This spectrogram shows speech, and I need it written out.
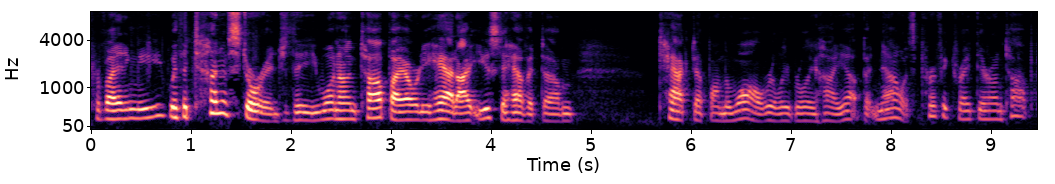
providing me with a ton of storage. The one on top I already had. I used to have it um, tacked up on the wall really, really high up, but now it's perfect right there on top.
